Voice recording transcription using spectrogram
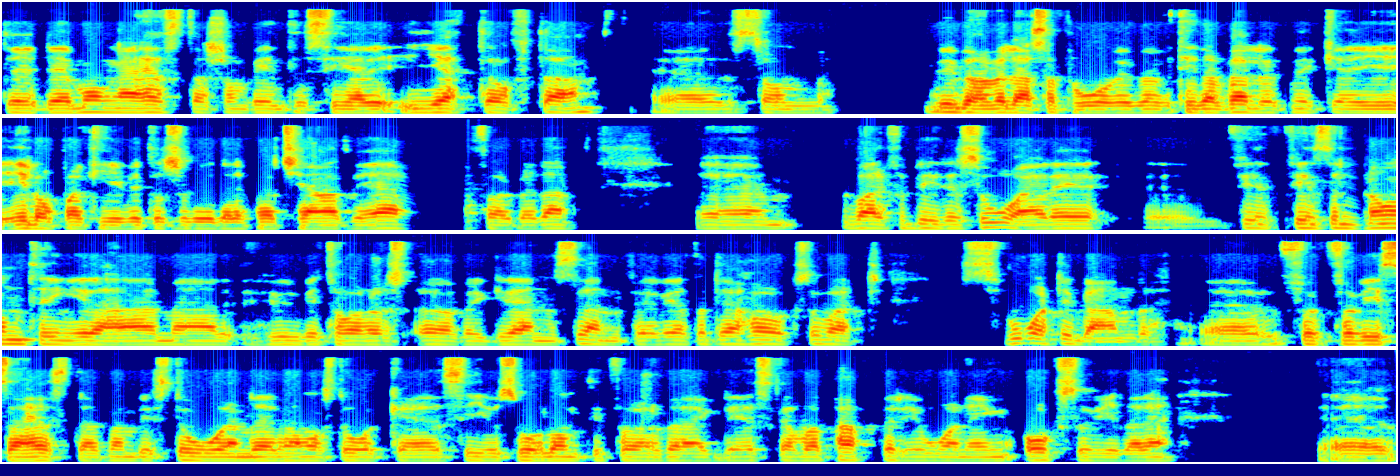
det, det, är många hästar som vi inte ser jätteofta eh, som vi behöver läsa på. Vi behöver titta väldigt mycket i, i lopparkivet och så vidare för att känna att vi är förberedda. Eh, varför blir det så? Är det, eh, finns, finns det någonting i det här med hur vi tar oss över gränsen? För jag vet att det har också varit svårt ibland eh, för, för vissa hästar att man blir stående, man måste åka si och så långt i förväg, det ska vara papper i ordning och så vidare. Eh,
